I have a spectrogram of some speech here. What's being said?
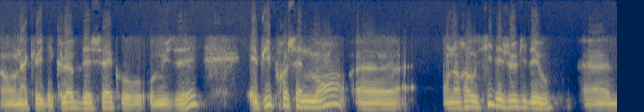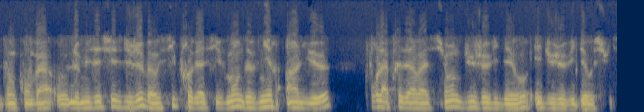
On accueille des clubs d'échecs au, au, musée. Et puis prochainement, euh, on aura aussi des jeux vidéo. Euh, donc on va, le musée suisse du jeu va aussi progressivement devenir un lieu pour la préservation du jeu vidéo et du jeu vidéo suisse.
